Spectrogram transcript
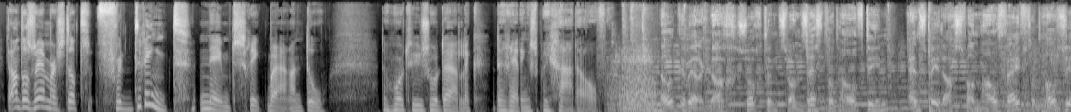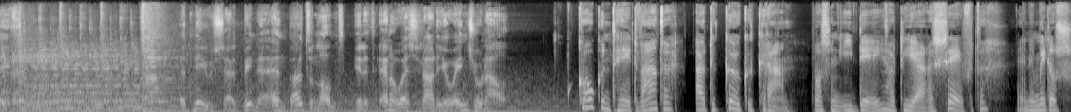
Het aantal zwemmers dat verdrinkt neemt schrikbarend toe. Daar hoort u zo dadelijk de reddingsbrigade over. Elke werkdag, ochtends van 6 tot half 10 en smiddags van half 5 tot half 7. Het nieuws uit binnen- en buitenland in het NOS Radio 1-journaal kokend heet water uit de keukenkraan. Het was een idee uit de jaren 70 en inmiddels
